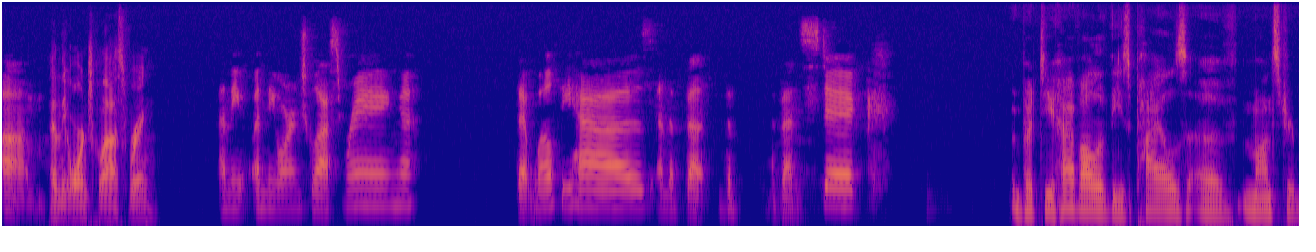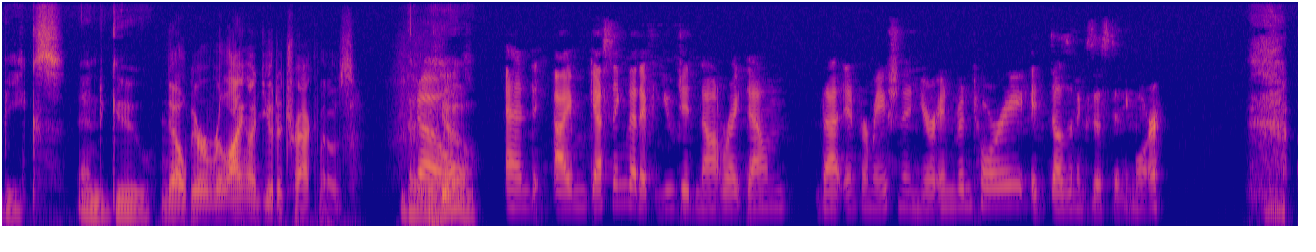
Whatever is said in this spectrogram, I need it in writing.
Um And the orange glass ring. and the and the orange glass ring that Wealthy has and the be- the, the bent stick. But do you have all of these piles of monster beaks and goo? No, we were relying on you to track those. There No. you go. And I'm guessing that if you did not write down that information in your inventory, it doesn't exist anymore.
